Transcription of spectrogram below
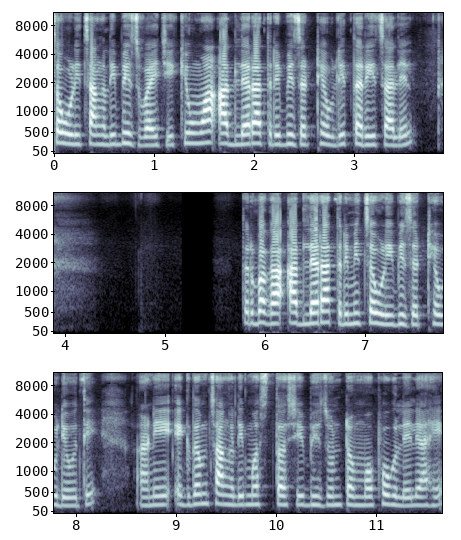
चवळी चांगली भिजवायची किंवा आदल्या रात्री भिजत ठेवली तरी चालेल. तर बघा आदल्या रात्री मी चवळी भिजत ठेवली होती आणि एकदम चांगली मस्त अशी भिजून टम्म फोगलेली आहे.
